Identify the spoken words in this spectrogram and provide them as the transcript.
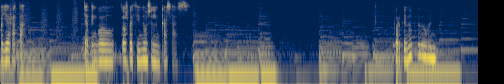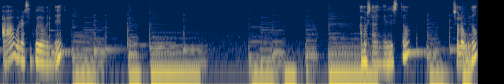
Oye, rata, ya tengo dos vecinos en casas. ¿Por qué no puedo vender? Ah, ahora sí puedo vender. Vamos a vender esto. ¿Solo uno?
